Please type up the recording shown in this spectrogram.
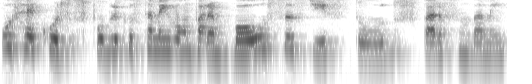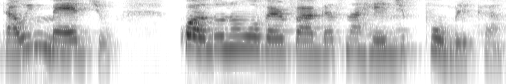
Os recursos públicos também vão para bolsas de estudos para fundamental e médio, quando não houver vagas na rede pública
